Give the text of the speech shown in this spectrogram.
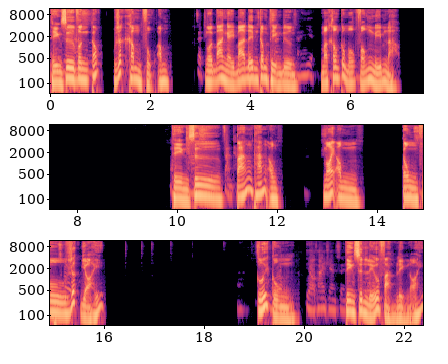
Thiền sư Vân Cốc rất khâm phục ông. Ngồi ba ngày ba đêm trong thiền đường Mà không có một vọng niệm nào. Thiền sư tán thán ông. Nói ông, công phu rất giỏi. Cuối cùng, Tiên sinh Liễu Phạm liền nói,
